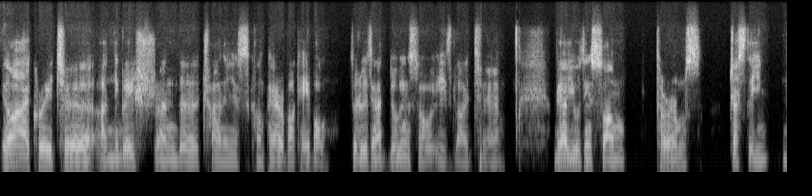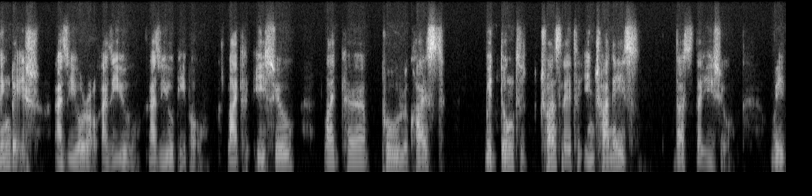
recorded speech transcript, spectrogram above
You know, I create uh, an English and uh, Chinese comparable table. The reason I'm doing so is that uh, we are using some terms just in English as Euro, as you, as you people, like issue, like uh, pull request. We don't translate in Chinese. That's the issue. We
